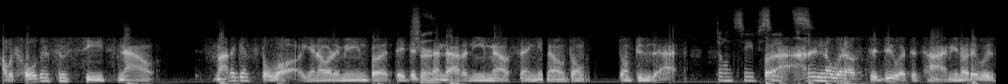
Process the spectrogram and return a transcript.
I was holding some seats. Now, it's not against the law, you know what I mean? But they did Sure. send out an email saying, you know, don't don't do that. Don't save But. I, I didn't know what else to do at the time. You know, there was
